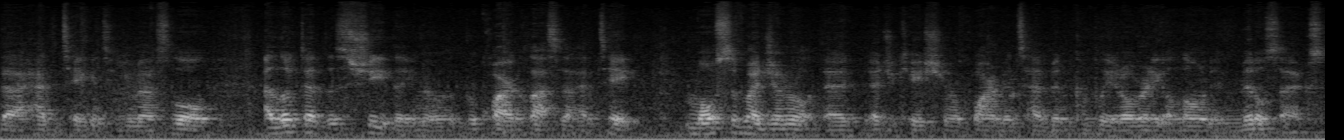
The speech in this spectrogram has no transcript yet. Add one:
that I had to take into UMass Lowell, I looked at this sheet that you know required classes I had to take. Most of my general ed education requirements have been completed already alone in Middlesex.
